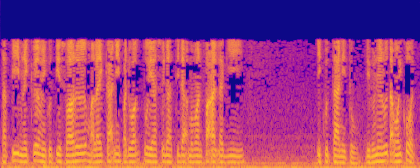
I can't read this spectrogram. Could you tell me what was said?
Tapi mereka mengikuti suara malaikat ni pada waktu yang sudah tidak memanfaat lagi ikutan itu. Di dunia dulu tak mau ikut.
